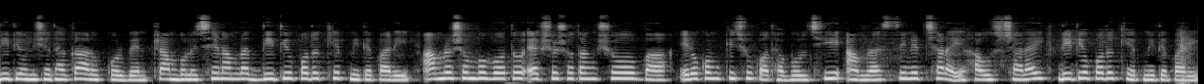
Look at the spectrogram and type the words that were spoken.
দ্বিতীয় নিষেধাজ্ঞা নিষেধাজ্ঞা আরোপ করবেন। ট্রাম্প বলেছেন, আমরা দ্বিতীয় পদক্ষেপ নিতে পারি। আমরা সম্ভবত একশো শতাংশ বা এরকম কিছু কথা বলছি। আমরা সিনেট ছাড়াই, হাউস ছাড়াই দ্বিতীয় পদক্ষেপ নিতে পারি।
